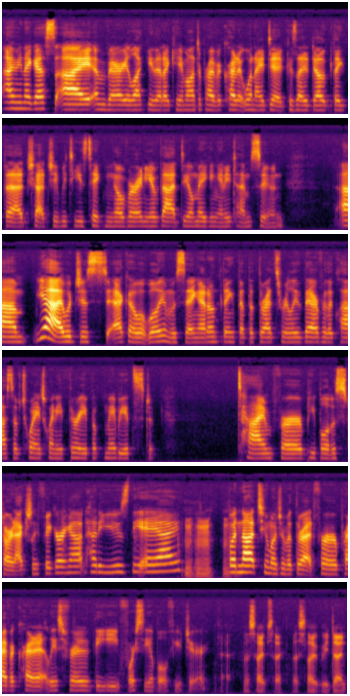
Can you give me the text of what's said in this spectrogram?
I mean, I guess I am very lucky that I came onto private credit when I did because I don't think that ChatGPT is taking over any of that deal making anytime soon. Um, yeah, I would just echo what William was saying. I don't think that the threat's really there for the class of 2023, but maybe it's t- time for people to start actually figuring out how to use the AI, mm-hmm, mm-hmm. but not too much of a threat for private credit, at least for the foreseeable future. Yeah, let's hope so. Let's hope we don't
